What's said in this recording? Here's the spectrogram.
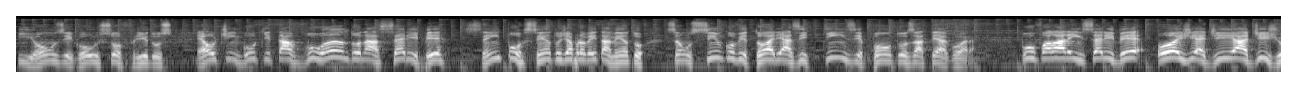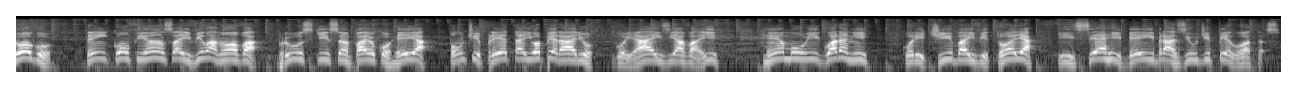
e 11 gols sofridos. É o Timbu que está voando na Série B, 100% de aproveitamento, são 5 vitórias e 15 pontos até agora. Por falar em Série B, hoje é dia de jogo. Tem Confiança e Vila Nova, Brusque, Sampaio Correia, Ponte Preta e Operário, Goiás e Havaí, Remo e Guarani, Coritiba e Vitória e CRB e Brasil de Pelotas.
